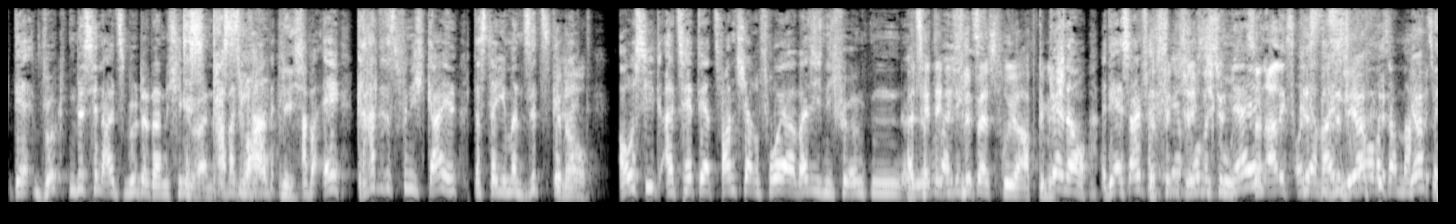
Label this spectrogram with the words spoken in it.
der wirkt ein bisschen, als würde er da nicht hingehören. passt aber überhaupt nicht. Aber ey, gerade das finde ich geil, dass da jemand sitzt, der Halt aussieht, als hätte er 20 Jahre vorher, weiß ich nicht, für irgendein äh, Als hätte er die Flippers früher abgemischt. Genau, der ist einfach Das finde sehr ich richtig professionell gut. So ein Alex und er weiß Christensen. genau, was er macht. Ja. So.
